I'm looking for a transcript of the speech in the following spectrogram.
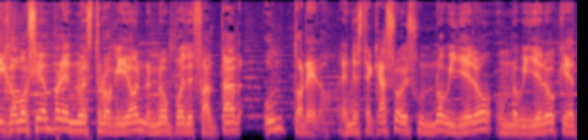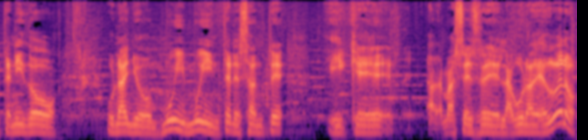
Y como siempre en nuestro guion no puede faltar un torero. En este caso es un novillero, un novillero que ha tenido un año muy muy interesante y que además es de Laguna de Duero,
